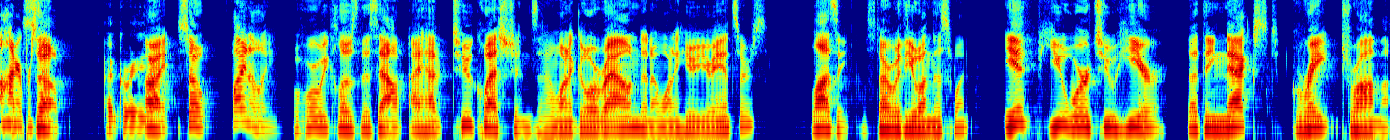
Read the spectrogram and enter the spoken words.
100%. So, Agreed. all right. So, finally, before we close this out, I have two questions and I want to go around and I want to hear your answers. Lozzie, I'll start with you on this one. If you were to hear that the next great drama,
